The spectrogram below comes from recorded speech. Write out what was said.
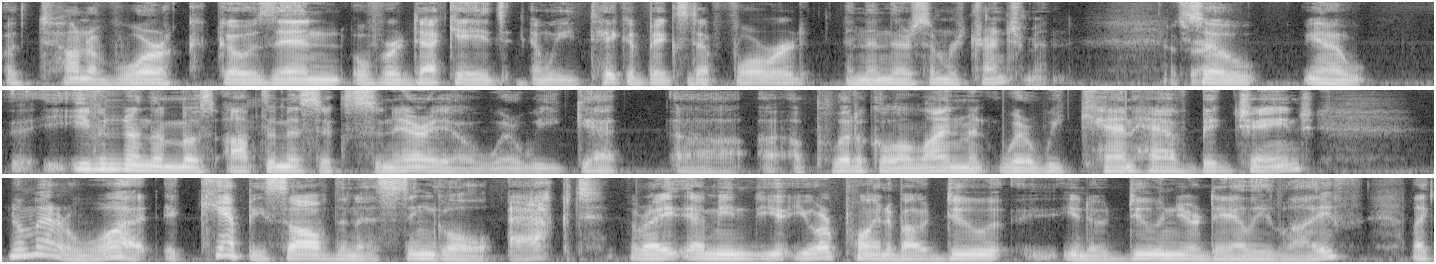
a ton of work goes in over decades, and we take a big step forward, and then there's some retrenchment. That's right. So you know, even in the most optimistic scenario where we get uh, a political alignment where we can have big change, no matter what, it can't be solved in a single act, right? I mean, your point about do you know doing your daily life, like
